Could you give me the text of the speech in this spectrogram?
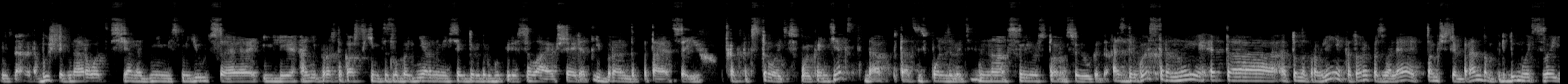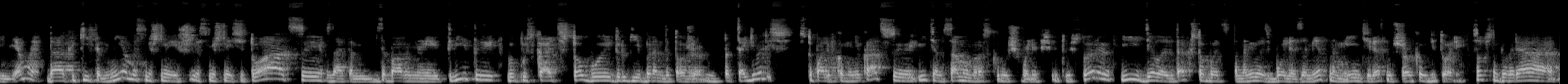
не знаю, вышли в народ, все над ними смеются, или они просто кажутся какими-то злободневными, всех друг другу пересылают, шерят, и бренды пытаются их как-то встроить в свой контекст, да, пытаться использовать на свою сторону, свою выгоду. А с другой стороны, это то направление, которое позволяет в том числе брендам придумывать свои мемы, да, какие-то мемы, смешные, смешные ситуации, не знаю, там, забавные твиты выпускать, чтобы другие бренды тоже подтягивались, вступали в коммуникацию, коммуникацию и тем самым раскручивали всю эту историю и делали так, чтобы это становилось более заметным и интересным широкой аудитории. Собственно говоря,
